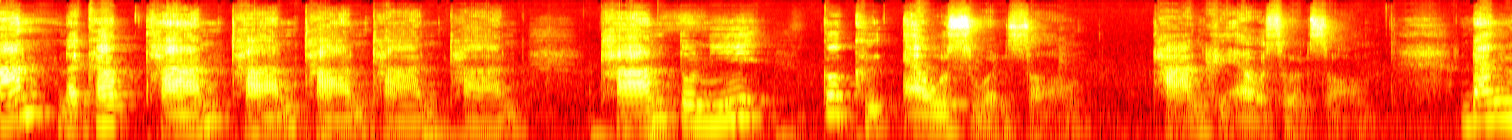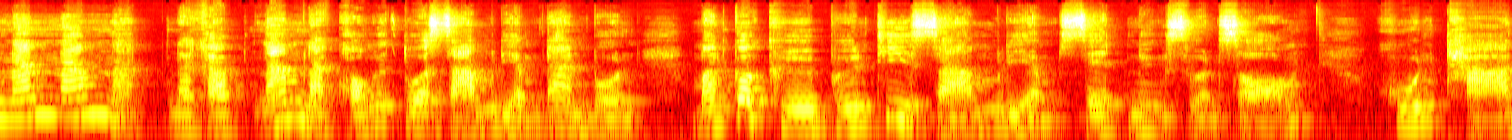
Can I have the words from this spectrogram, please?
านนะครับฐานฐานฐานฐานฐานฐานตัวนี้ ก็คือ L ส่วน 2 ฐานคือ L ส่วน 2 ดังนั้นน้ำหนักนะครับน้ำหนักของตัวสามเหลี่ยมด้านบน มันก็คือพื้นที่สามเหลี่ยมเศษ1ส่วน2คูณฐาน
